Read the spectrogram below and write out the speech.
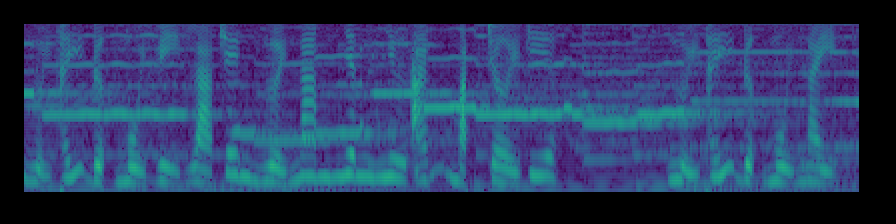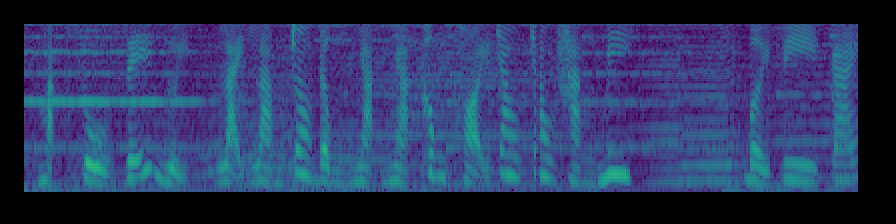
người thấy được mùi vị là trên người nam nhân như ánh mặt trời kia. Người thấy được mùi này, Mặc dù dễ ngửi, lại làm cho đồng nhạc nhạc không khỏi trao trao hàng mi. Bởi vì cái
